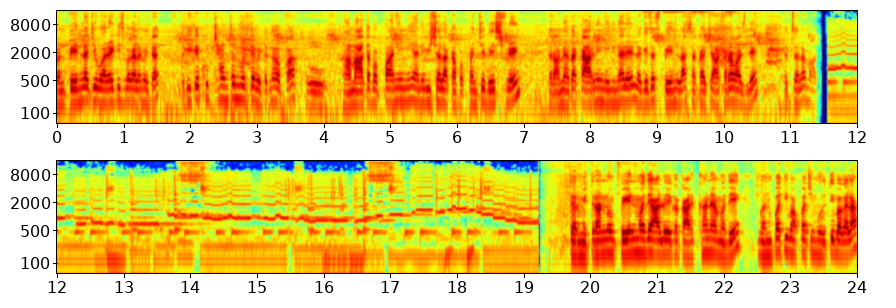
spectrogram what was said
पण पेनला जी व्हरायटीज बघायला मिळतात तर तिथे खूप छान छान मूर्त्या भेटतात ना पप्पा? हो. हा मग आता पप्पा आणि मी आणि विशाल का पप्पांचे बेस्ट फ्रेंड तर आम्ही आता कारने निघणार आहे लगेचच पेनला सकाळचे अकरा वाजले. तर चला मग आता- तर मित्रांनो पेनमध्ये आलो एका कारखान्यामध्ये. गणपती बाप्पाची मूर्ती बघायला.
